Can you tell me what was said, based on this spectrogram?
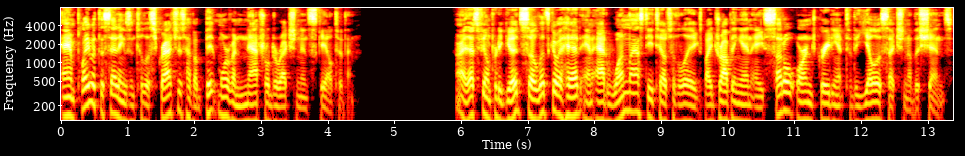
and play with the settings until the scratches have a bit more of a natural direction and scale to them. All right, that's feeling pretty good. So let's go ahead and add one last detail to the legs by dropping in a subtle orange gradient to the yellow section of the shins.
